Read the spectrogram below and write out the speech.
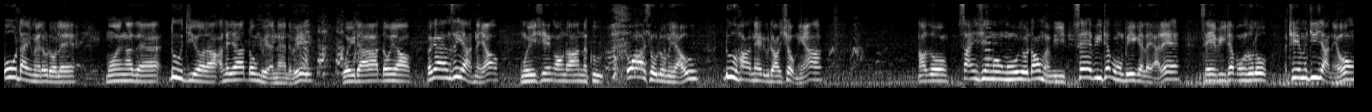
အိုးတိုင်မယ်လို့တော့လဲမောင်50တူကြည့်ရတာအလျားတုံးပေအနန္တပဲဝေတာက3ယောက်ပကံစီးရ2ယောက်ငွေရှင်းကောင်တာ2ခုတွားရှုပ်လို့မရဘူးတူဟာနဲ့တူတောင်ရှုပ်နေရနောက်ဆုံးဆိုင်ရှင်ကိုငိုရိုတောင်းမှန်ပြီး10ဘီတက်ပုံပေးခဲ့လိုက်ရတယ်10ဘီတက်ပုံဆိုလို့အထင်မကြီးကြနဲ့ဟုတ်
